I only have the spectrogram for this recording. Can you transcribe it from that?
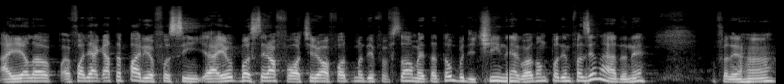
Aí ela, eu falei, a gata pariu. Eu falei assim, aí eu mostrei uma foto, tirei uma foto, mandei para assim, mas tá tão bonitinho, né? Agora não podemos fazer nada, né? Eu falei, aham,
